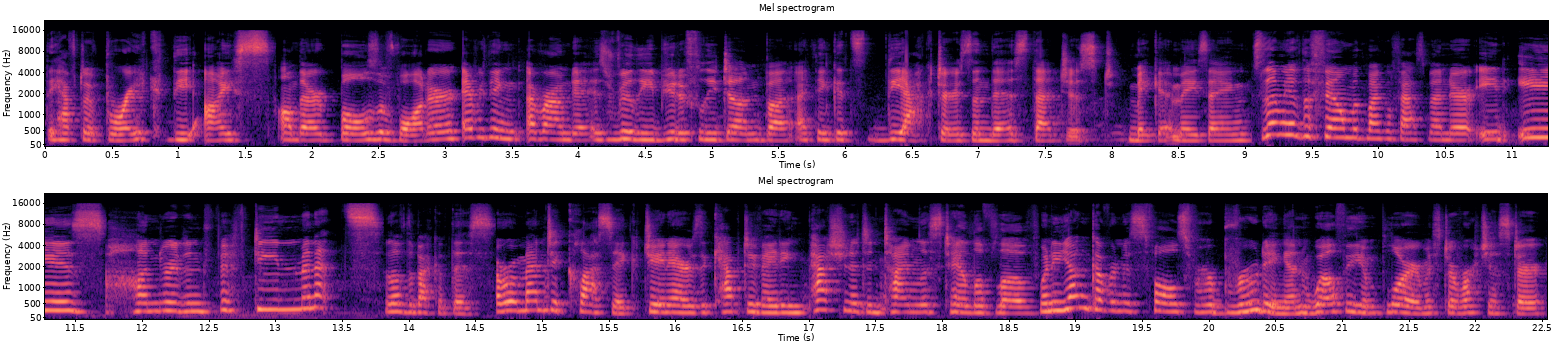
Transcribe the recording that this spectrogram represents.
they have to break the ice on their bowls of water. Everything around it is really beautifully done, but I think it's the actors in this that just make it amazing. So then we have the film with Michael Fassbender. It is 115 minutes. I love the back of this. A romantic classic, Jane Eyre is a captivating, passionate and timeless tale of love. When a young governess falls for her brooding and wealthy employer, Mr. Rochester,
